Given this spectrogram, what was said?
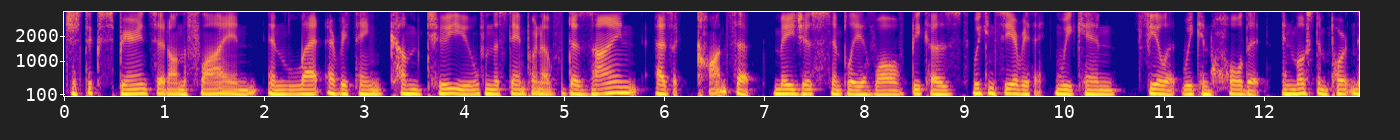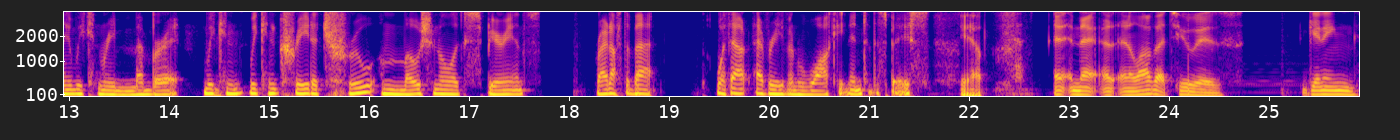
just experience it on the fly and and let everything come to you from the standpoint of design as a concept may just simply evolve because we can see everything. We can feel it, we can hold it, and most importantly, we can remember it. We can mm-hmm. we can create a true emotional experience right off the bat without ever even walking into the space. Yeah. And, and that and a lot of that too is getting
